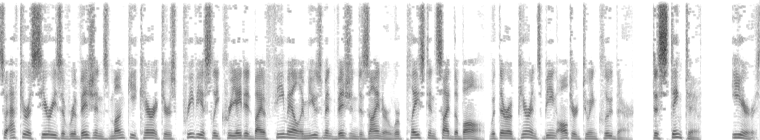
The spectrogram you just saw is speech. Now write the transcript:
so after a series of revisions monkey characters previously created by a female amusement vision designer were placed inside the ball, with their appearance being altered to include their «distinctive» ears,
